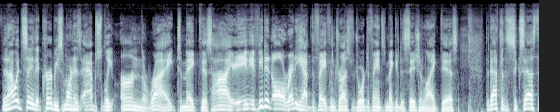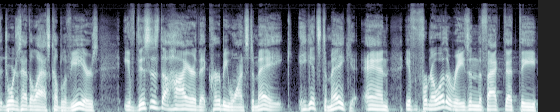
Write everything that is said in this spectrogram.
then I would say that Kirby Smart has absolutely earned the right to make this hire. If he didn't already have the faith and trust of Georgia fans to make a decision like this, that after the success that Georgia's had the last couple of years, if this is the hire that Kirby wants to make, he gets to make it. And if for no other reason, the fact that the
